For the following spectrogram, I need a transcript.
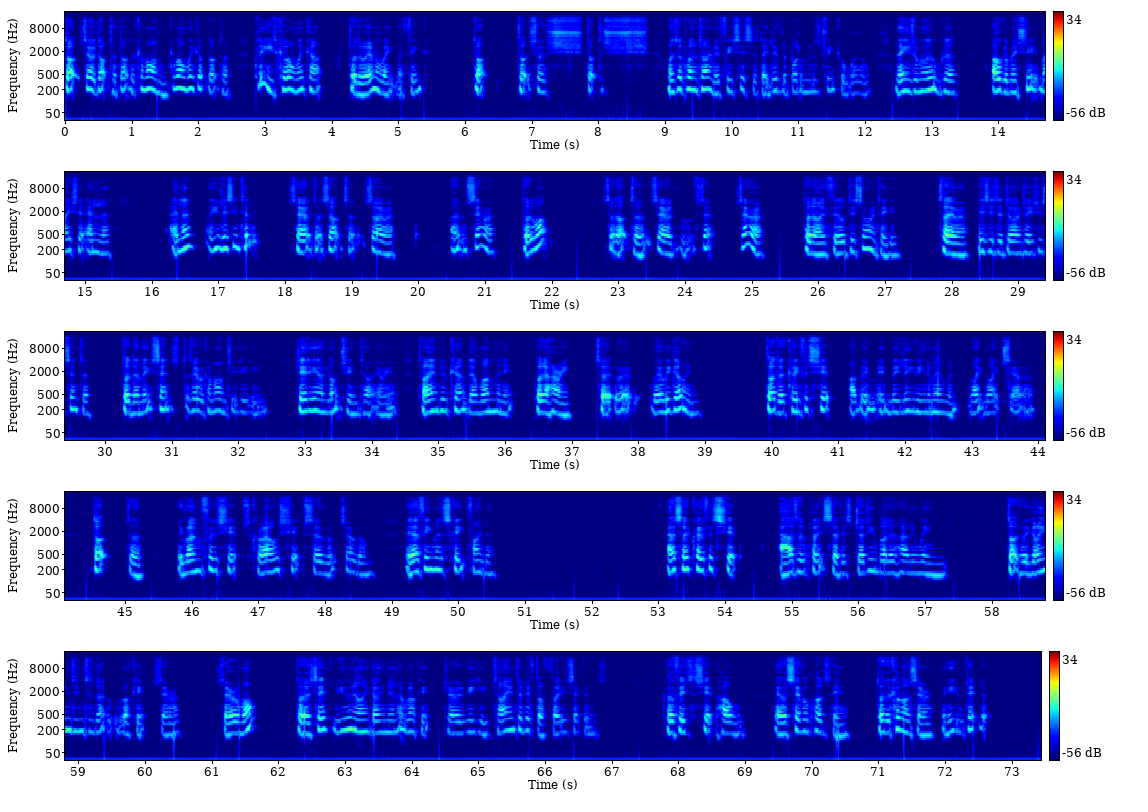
Doc, Sarah, doctor, doctor, come on, come on, wake up, doctor. Please, come on, wake up. Doctor, I'm awake, I think. Doc, doctor, shh, doctor, shh. Once upon a time, there were three sisters. They lived at the bottom of the treacle well. The names were Olga, Olga, Misha, Eleanor. Eleanor, are you listening, Tilly? Sarah, doctor, Sarah, I'm oh, Sarah. Doctor, what? So, doctor, Sarah, Sarah. Doctor, I feel disorientated. Sarah, this is the orientation center. Does that make sense? Sarah, come on, Chikiki. Clear the launching area. Time to count down one minute. Doctor, hurry. So, where, where are we going? Doctor, Crayford's ship. I'll be, be leaving in a moment. Right, right, Sarah. Uh, doctor, they run through the ships. Corral's ship, Sargon. They are female escape finder. Outside Crayford's ship, out of the planet's surface, judging by the howling wind. Doctor, we're going into that rocket, Sarah. Sarah, what? Doctor said you and I going in a rocket. Cherokee, time to lift off, 30 seconds. Crayford's ship, hold. There are several pods here. Doctor, come on, Sarah. We need to protect the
